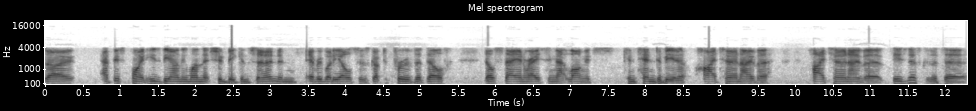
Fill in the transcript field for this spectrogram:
So at this point, he's the only one that should be concerned, and everybody else has got to prove that they'll they'll stay in racing that long. It's can tend to be a high turnover high turnover business because it's a,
